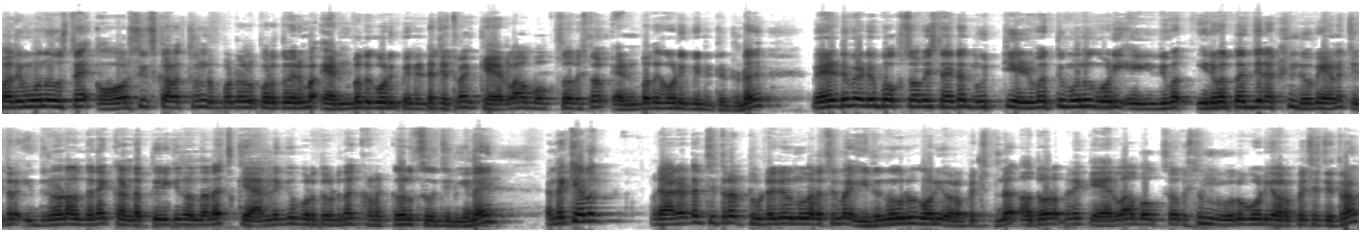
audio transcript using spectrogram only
പതിമൂന്ന് ദിവസത്തെ ഓവർസീസ് കളക്ഷൻ റിപ്പോർട്ടുകൾ പുറത്തു വരുമ്പോൾ എൺപത് കോടി പിന്നിട്ട ചിത്രം കേരള ബോക്സ് ഓഫീസിലും എൺപത് കോടി പിന്നിട്ടിട്ടുണ്ട്. വേൾഡ് വൈഡ് ബോക്സ് ഓഫീസിലായിട്ട് നൂറ്റി എഴുപത്തി മൂന്ന് കോടി ഇരുപത് ഇരുപത്തഞ്ച് ലക്ഷം രൂപയാണ് ചിത്രം ഇതിനോടൊപ്പം തന്നെ കണ്ടെത്തിയിരിക്കുന്നതെന്നാണ് സ്കാനിലേക്ക് പുറത്തുവിടുന്ന കണക്കുകൾ സൂചിപ്പിക്കുന്നത്. എന്തൊക്കെയാണ് ലാലേട്ട ചിത്രം തുടരും എന്ന് പറഞ്ഞ സിനിമ ഇരുന്നൂറ് കോടി ഉറപ്പിച്ചിട്ടുണ്ട്. അതോടൊപ്പം തന്നെ കേരള ബോക്സ് ഓഫീസിൽ നൂറ് കോടി ഉറപ്പിച്ച ചിത്രം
